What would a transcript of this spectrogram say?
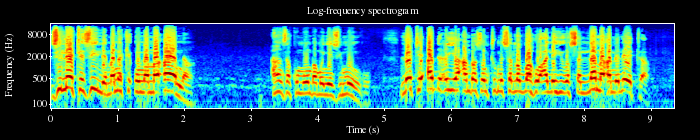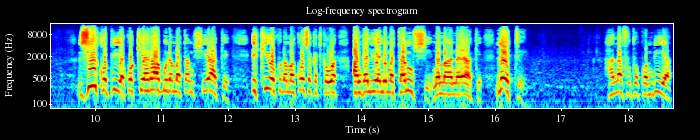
Zilete zile maanake una maana. Anza kumwomba mwenyezi mungu. Lete adiya ambazo mtume salllahu alaihi wasalama ameleta. Ziko pia kwa kiarabu na matamshi yake. Ikiwa kuna makosa katika wa, angalia yale matamshi na maana yake. Lete halafu twakwambia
